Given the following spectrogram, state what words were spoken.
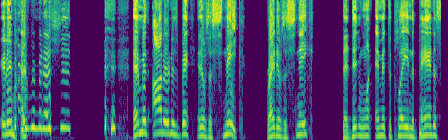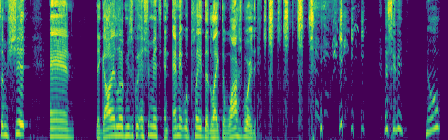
anybody remember that shit? Emmett Otter and his band, and there was a snake, right? There was a snake that didn't want Emmett to play in the band or some shit, and they got all their little musical instruments, and Emmett would play the like the washboard. Listen, no,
